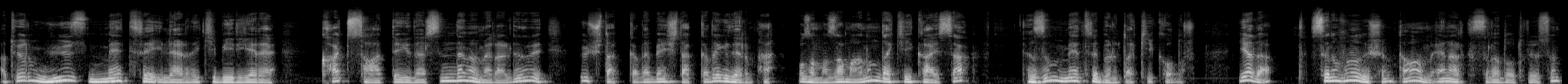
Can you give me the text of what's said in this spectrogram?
Atıyorum 100 metre ilerideki bir yere kaç saatte gidersin demem herhalde değil mi? 3 dakikada 5 dakikada giderim. Heh, o zaman zamanım dakikaysa hızım metre bölü dakika olur. Ya da sınıfını düşün tamam mı? En arka sırada oturuyorsun.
